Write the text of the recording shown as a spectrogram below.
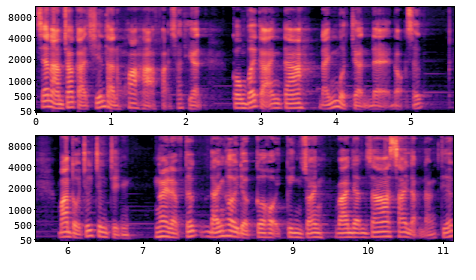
sẽ làm cho cả chiến thần Hoa Hạ phải xuất hiện, cùng với cả anh ta đánh một trận để đọ sức. Ban tổ chức chương trình ngay lập tức đánh hơi được cơ hội kinh doanh và nhận ra sai lầm đáng tiếc.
